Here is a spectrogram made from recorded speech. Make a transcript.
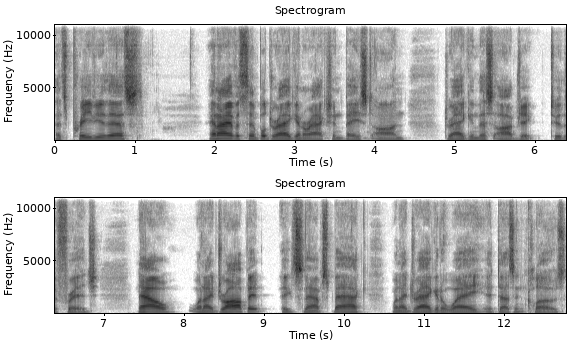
Let's preview this. And I have a simple drag interaction based on dragging this object to the fridge. Now, when I drop it, it snaps back. When I drag it away, it doesn't close.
